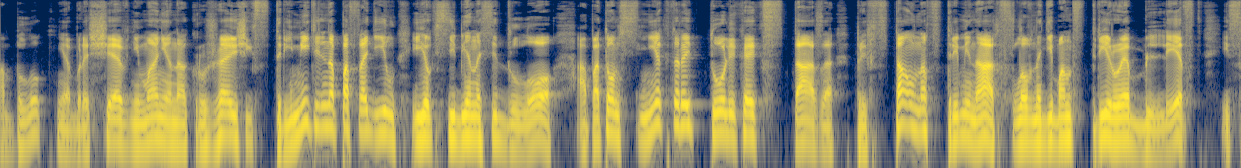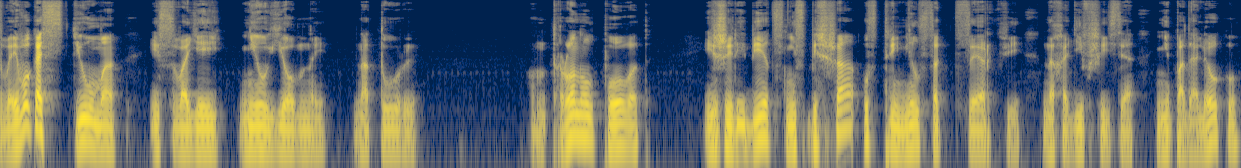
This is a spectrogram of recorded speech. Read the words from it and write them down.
А Блок, не обращая внимания на окружающих, стремительно посадил ее к себе на седло, а потом с некоторой толикой экстаза привстал на стременах, словно демонстрируя блеск и своего костюма, и своей неуемной натуры. Он тронул повод, и жеребец не спеша устремился к церкви, находившейся неподалеку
